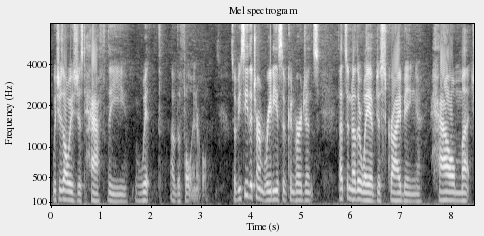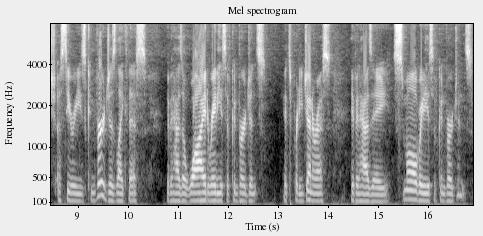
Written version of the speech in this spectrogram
which is always just half the width of the full interval. So if you see the term radius of convergence, that's another way of describing how much a series converges like this. If it has a wide radius of convergence, it's pretty generous. If it has a small radius of convergence,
